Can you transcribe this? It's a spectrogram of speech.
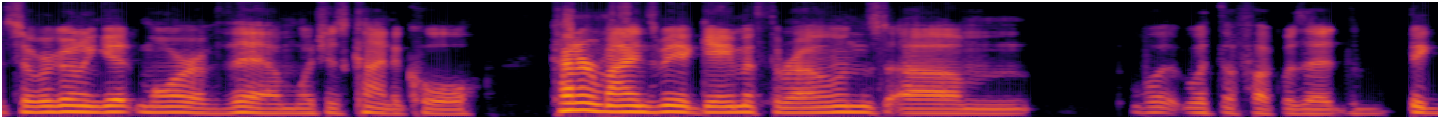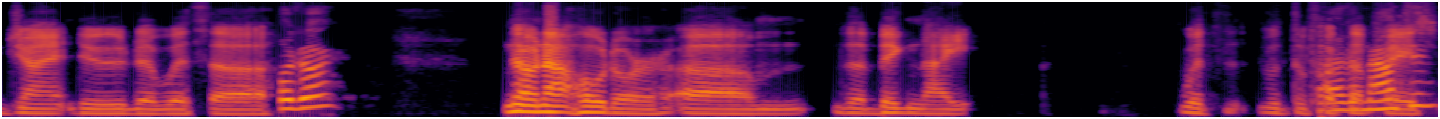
So we're going to get more of them, which is kind of cool. Kind of reminds me of Game of Thrones. Um, what what the fuck was that? The big giant dude with uh Hodor. No, not Hodor. Um, the big knight with with the fucked uh, the up mountain? face.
